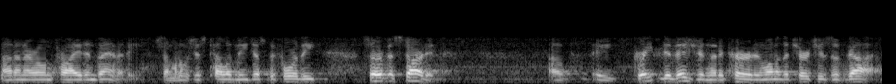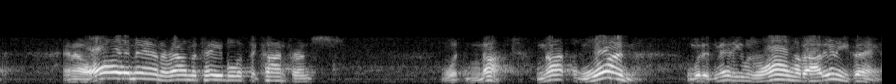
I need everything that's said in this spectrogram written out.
not in our own pride and vanity. Someone was just telling me just before the service started of a great division that occurred in one of the churches of God. And all the men around the table at the conference would not, not one would admit he was wrong about anything.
